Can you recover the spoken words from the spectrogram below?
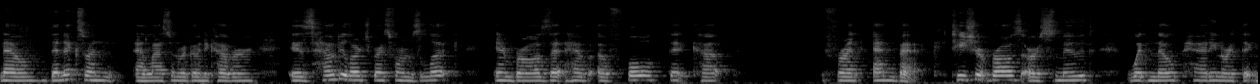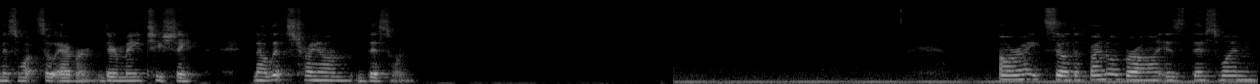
Now, the next one and last one we're going to cover is how do large breast forms look in bras that have a full thick cup front and back. T-shirt bras are smooth with no padding or thickness whatsoever. They're made to shape. Now let's try on this one. All right, so the final bra is this one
